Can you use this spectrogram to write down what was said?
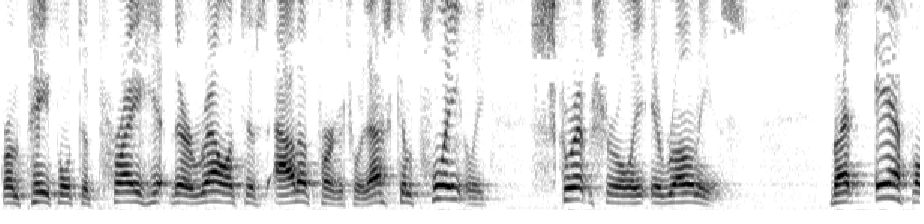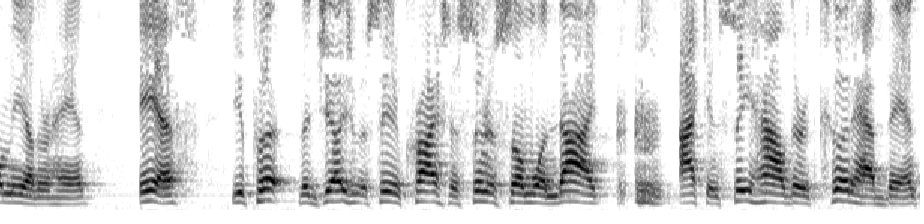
from people to pray their relatives out of purgatory. That's completely scripturally erroneous. But if, on the other hand, if you put the judgment seat of Christ as soon as someone died, I can see how there could have been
